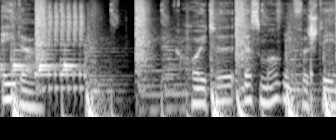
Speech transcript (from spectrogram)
Ada. Heute das Morgen verstehen.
